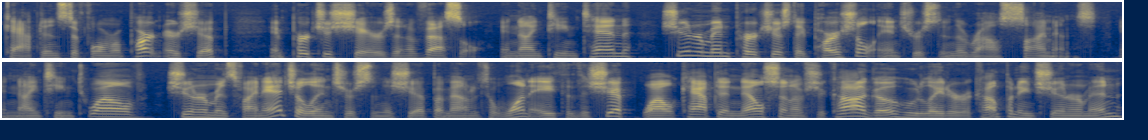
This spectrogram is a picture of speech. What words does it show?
captains to form a partnership and purchase shares in a vessel. In 1910, Schuenemann purchased a partial interest in the Rouse Simons. In 1912, Schuenemann's financial interest in the ship amounted to one eighth of the ship, while Captain Nelson of Chicago, who later accompanied Schuenemann,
